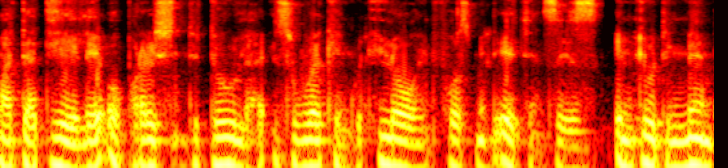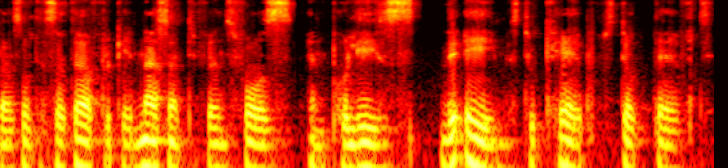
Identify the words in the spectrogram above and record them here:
Matatiele Operation Tutula is working with law enforcement agencies, including members of the South African National Defence Force and police. The aim is to curb stock theft.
